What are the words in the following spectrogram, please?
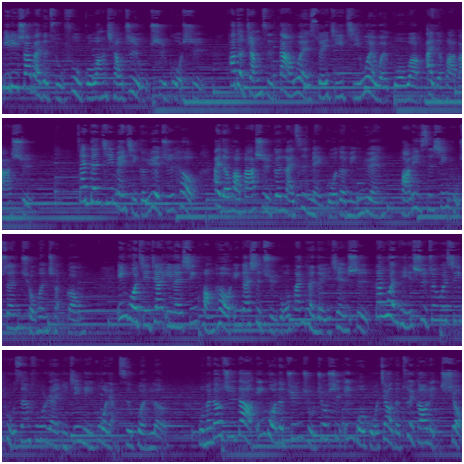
伊丽莎白的祖父国王乔治五世过世，他的长子大卫随即即位为国王爱德华八世。在登基没几个月之后，爱德华八世跟来自美国的名媛华丽丝辛普森求婚成功。英国即将迎来新皇后，应该是举国欢腾的一件事。但问题是，这位辛普森夫人已经离过两次婚了。我们都知道，英国的君主就是英国国教的最高领袖。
